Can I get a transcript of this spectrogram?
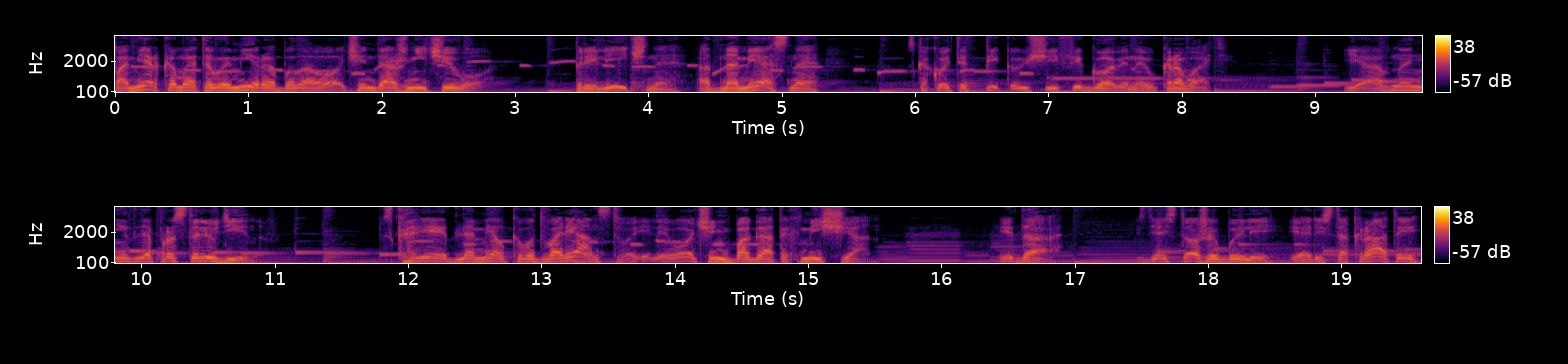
по меркам этого мира была очень даже ничего. Приличная, одноместная, с какой-то пикающей фиговиной у кровати. Явно не для простолюдинов. Скорее для мелкого дворянства или очень богатых мещан. И да, здесь тоже были и аристократы,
